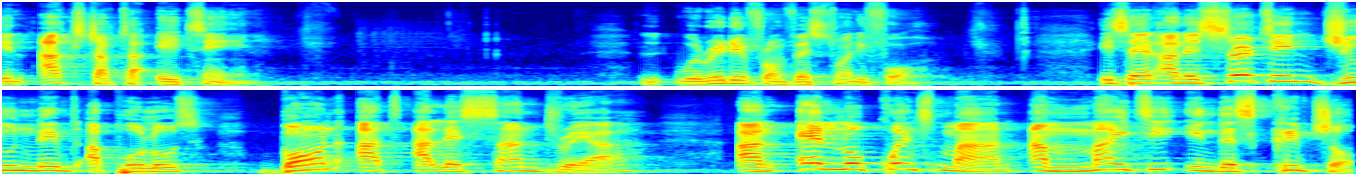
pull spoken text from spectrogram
in Acts chapter 18. We're reading from verse 24. He said, And a certain Jew named Apollos, born at Alexandria, an eloquent man and mighty in the scripture,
